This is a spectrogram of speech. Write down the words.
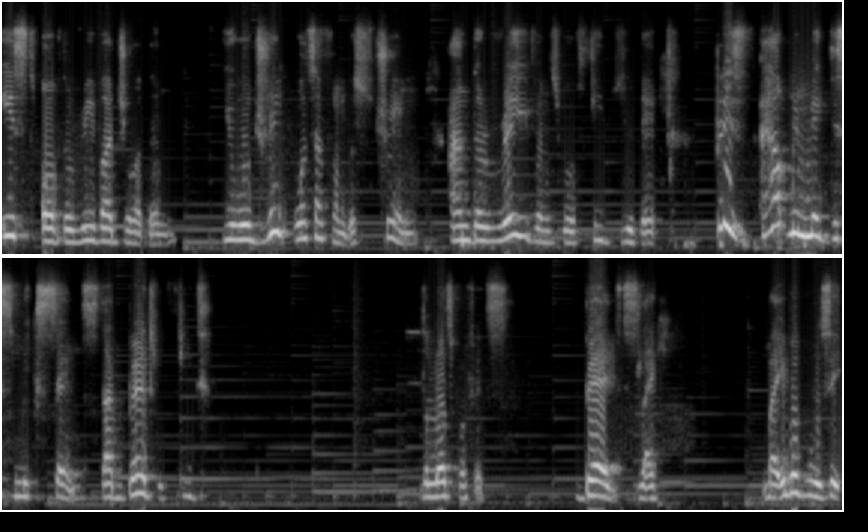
east of the river Jordan. You will drink water from the stream, and the ravens will feed you there. Please help me make this make sense that birds will feed the Lord's prophets. Birds, like my Igbo people will say,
